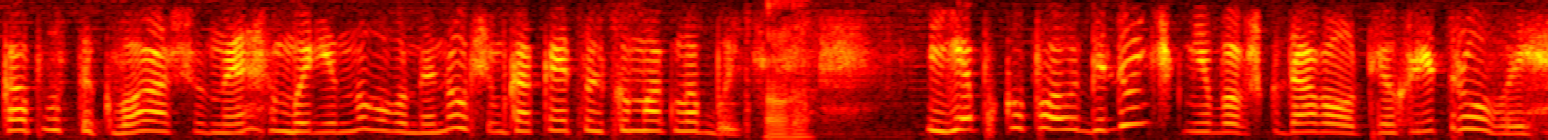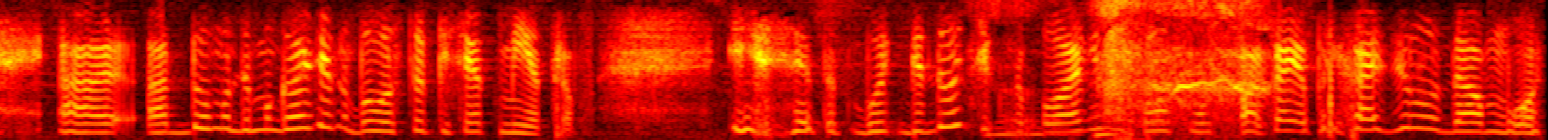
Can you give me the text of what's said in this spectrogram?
Капуста квашеная, маринованная. Ну, в общем, какая только могла быть. Ага. И я покупала бидончик, мне бабушка давала трехлитровый, а от дома до магазина было 150 метров. И этот бидончик наполовину был пока я приходила домой.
